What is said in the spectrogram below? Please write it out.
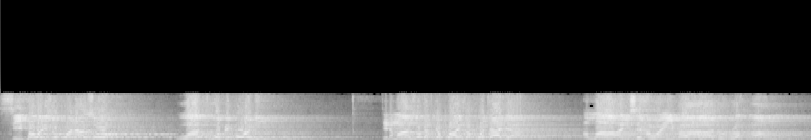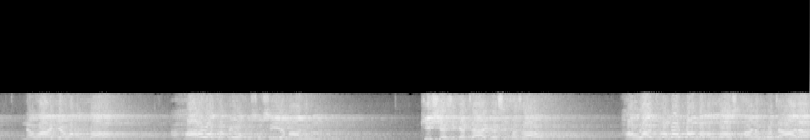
صفة ولزق ونازو واتو وبقوني تنمانزو قد يقوى ولزق Allah alisema wa ibadur rahman na waja wa Allah hawa wakapewa hususia maalum kisha zikatajwa sifa zao. Hao watu ambao kwamba Allah subhanahu wa ta'ala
